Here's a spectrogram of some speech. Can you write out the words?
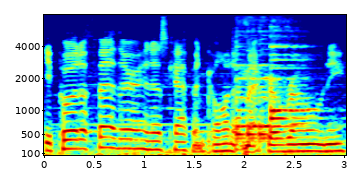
He put a feather in his cap and called it macaroni.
